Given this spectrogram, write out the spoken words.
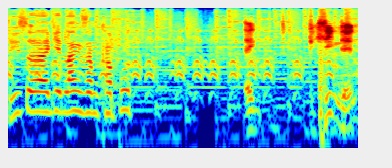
Siehst du, er geht langsam kaputt. Ey, wir kriegen den.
